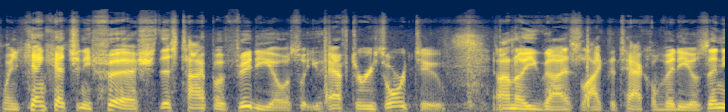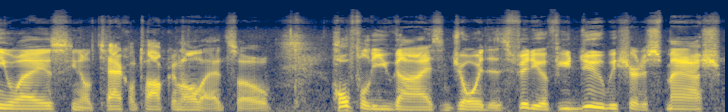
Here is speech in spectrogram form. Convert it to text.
when you can't catch any fish, this type of video is what you have to resort to. And I know you guys like the tackle videos anyways, you know, tackle talk and all that, so hopefully you guys enjoyed this video. If you do, be sure to smash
